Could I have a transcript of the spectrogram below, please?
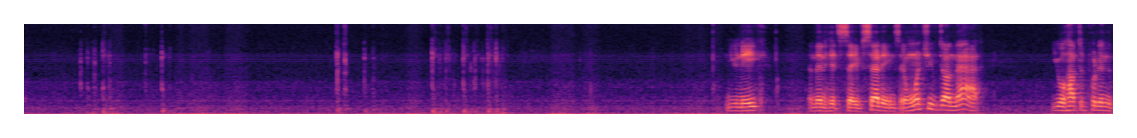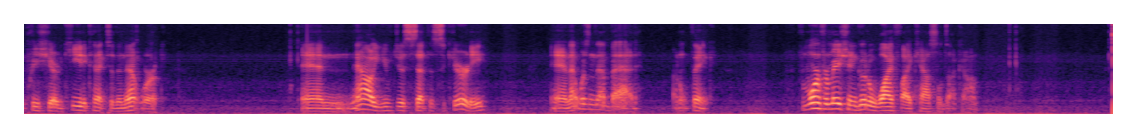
unique and then hit save settings. And once you've done that, you'll have to put in the pre-shared key to connect to the network. And now you've just set the security and that wasn't that bad, I don't think. For more information, go to wificastle.com.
